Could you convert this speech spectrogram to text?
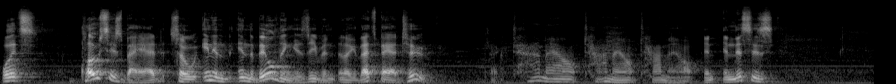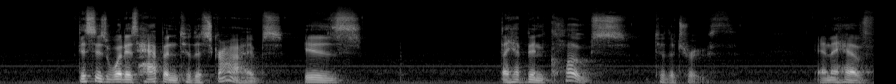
Well, it's close is bad. So in, in the building is even, like, that's bad too. It's like time out, time out, time out. And, and this is, this is what has happened to the scribes is they have been close to the truth. And they have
